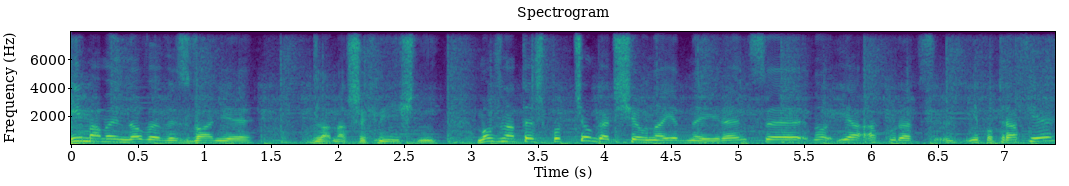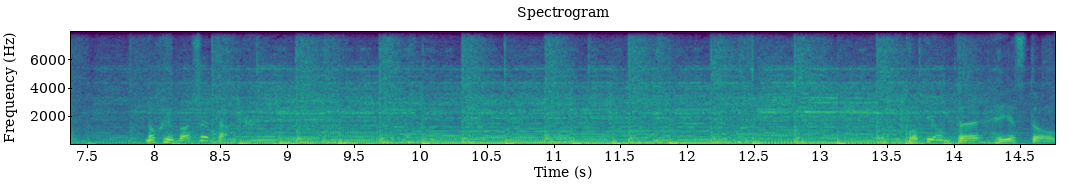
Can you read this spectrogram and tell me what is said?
I mamy nowe wyzwanie dla naszych mięśni. Można też podciągać się na jednej ręce. No ja akurat nie potrafię, no chyba, że tak. Po piąte, jest to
